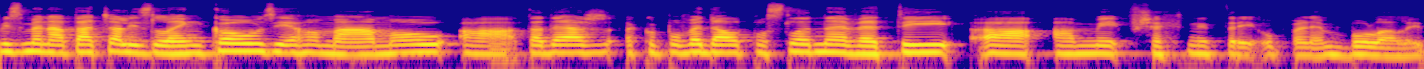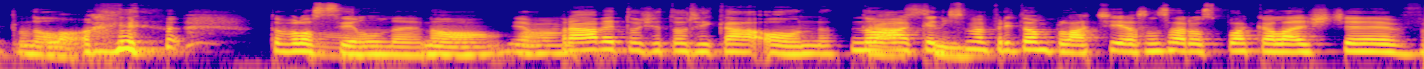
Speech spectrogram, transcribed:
my sme natáčali s Lenkou, s jeho mámou a Tadeáš ako povedal posledné vety a, a my všechny tři úplně boleli. To no. bylo, to bylo no. silné. No, no, ja no. Mám... právě to, že to říká on. No krásný. a keď jsme pri tom plači, já jsem se rozplakala ještě v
